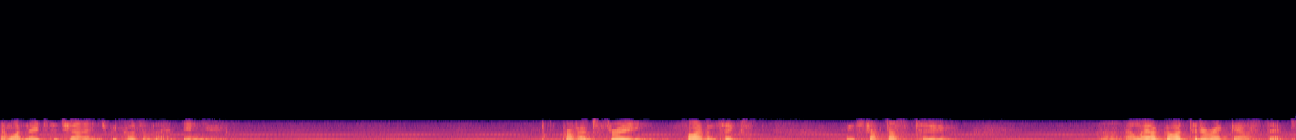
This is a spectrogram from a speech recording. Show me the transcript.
And what needs to change because of that in you? Proverbs 3, 5 and 6 instruct us to uh, allow God to direct our steps.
